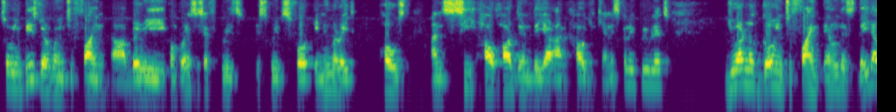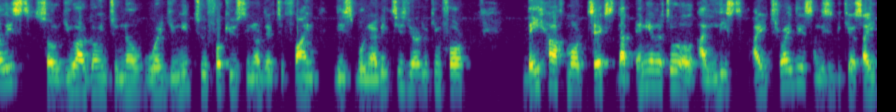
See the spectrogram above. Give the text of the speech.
So in Peace, we are going to find uh, very comprehensive scripts, for enumerate hosts and see how hardened they are and how you can escalate privilege. You are not going to find endless data lists, so you are going to know where you need to focus in order to find these vulnerabilities you are looking for. They have more text than any other tool, or at least I tried this, and this is because I,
